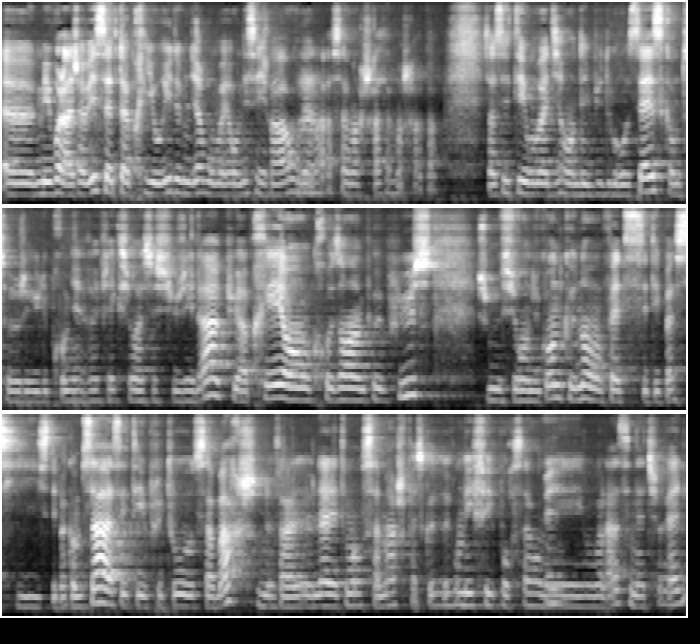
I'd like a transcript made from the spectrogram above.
Euh, mais voilà, j'avais cet a priori de me dire bon ben on essayera, on verra, ça marchera, ça marchera pas. Ça c'était on va dire en début de grossesse quand euh, j'ai eu les premières réflexions à ce sujet-là. Puis après en creusant un peu plus, je me suis rendu compte que non en fait c'était pas si c'était pas comme ça, c'était plutôt ça marche. Enfin l'allaitement ça marche parce que on est fait pour ça, on Oui. est voilà c'est naturel.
